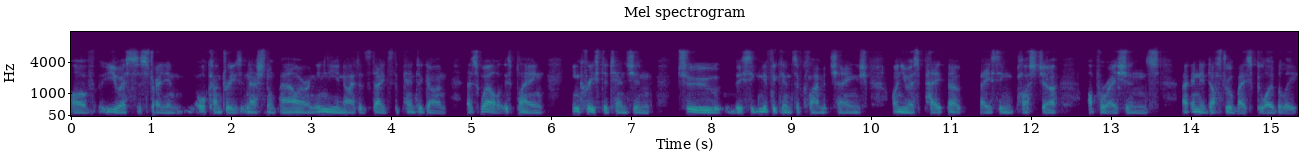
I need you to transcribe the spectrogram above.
of US, Australian, all countries' national power. And in the United States, the Pentagon as well is paying increased attention to the significance of climate change on US pay, uh, basing posture, operations, uh, and industrial base globally.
